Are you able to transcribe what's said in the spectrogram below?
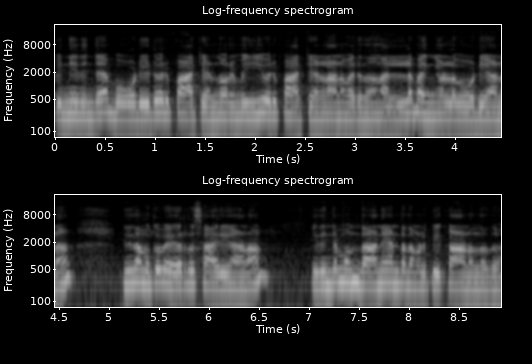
പിന്നെ ഇതിന്റെ ബോഡിയുടെ ഒരു പാറ്റേൺ എന്ന് പറയുമ്പോൾ ഈ ഒരു പാറ്റേണിലാണ് വരുന്നത്. നല്ല ഭംഗിയുള്ള ബോഡിയാണ് ഇനി നമുക്ക് വേറൊരു സാരി കാണാം. ഇതിന്റെ മുന്താണിയാണ് നമ്മളിപ്പോൾ ഈ കാണുന്നത്?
